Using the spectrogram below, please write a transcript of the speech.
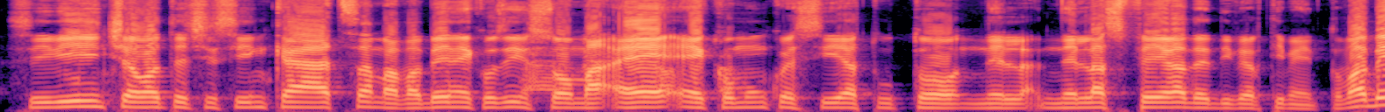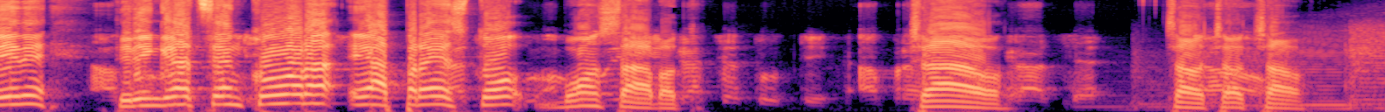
si, vince, a volte ci si incazza, ma va bene così, insomma, è, è comunque sia tutto nel, nella sfera del divertimento. Va bene, ti ringrazio ancora e a presto, buon sabato. Grazie a tutti. Ciao. Ciao, ciao, ciao.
